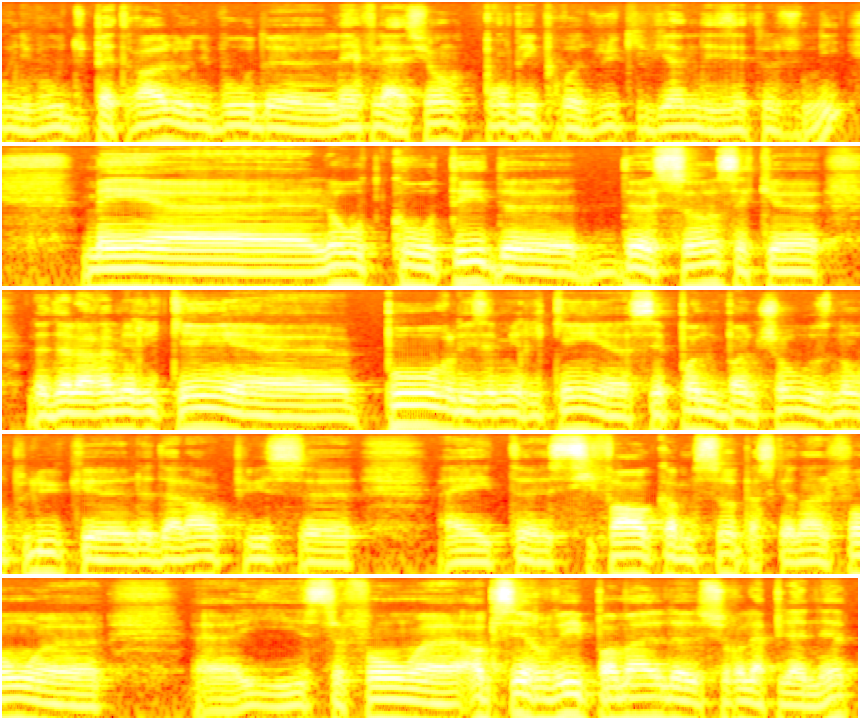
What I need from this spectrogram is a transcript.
au niveau du pétrole, au niveau de l'inflation pour des produits qui viennent des États-Unis. Mais euh, l'autre côté de, de ça, c'est que le dollar américain, euh, pour les Américains, euh, c'est pas une bonne chose non plus que le dollar puisse être si fort comme ça, parce que dans le fond, ils se font observer pas mal sur la planète,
